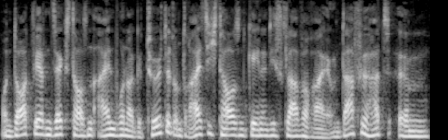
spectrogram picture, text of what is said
Und dort werden 6000 Einwohner getötet und 30.000 gehen in die Sklaverei. Und dafür hat ähm,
